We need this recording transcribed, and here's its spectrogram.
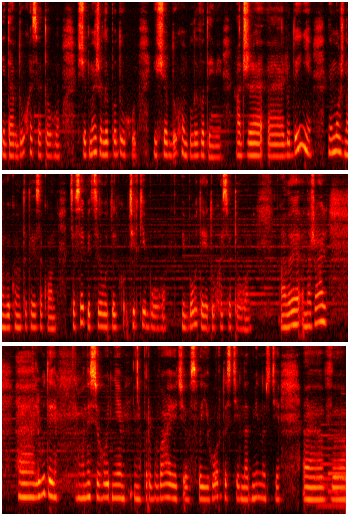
і дав Духа Святого, щоб ми жили по духу, і щоб духом були водимі. Адже людині не можна виконати той закон. Це все під силу тільки Богу, і Бог дає Духа Святого. Але, на жаль, е, люди вони сьогодні перебувають в своїй гордості, в надмінності, е, в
